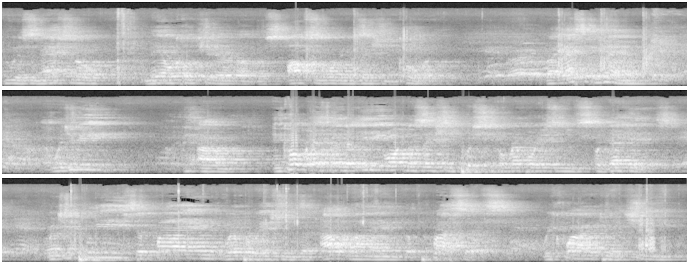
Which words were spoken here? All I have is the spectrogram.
who is the national male co-chair of this awesome organization N'COBRA. By asking him, would you be, um, and COBRA has been the leading organization pushing for reparations for decades. Would you please define reparations and outline the process required to achieve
